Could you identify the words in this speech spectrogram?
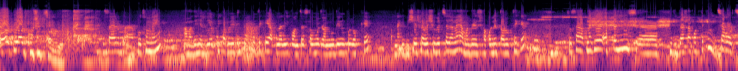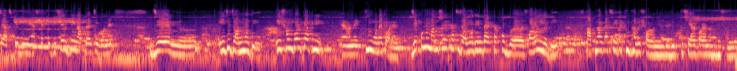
হ্যাপি আর খুশির সঙ্গে স্যার প্রথমেই আমাদের হেলদি অ্যাপি কমিউনিটির পক্ষ থেকে আপনার এই পঞ্চাশতম জন্মদিন উপলক্ষে আপনাকে বিশেষভাবে শুভেচ্ছা জানাই আমাদের সকলের তরফ থেকে। তো স্যার আপনাকে একটা জিনিস আহ, জিজ্ঞাসা করতে খুব ইচ্ছা করছে আজকের দিনে? আজকে একটা বিশেষ দিন আপনার জীবনে। যে এই যে জন্মদিন, এই সম্পর্কে আপনি মানে কি মনে করেন? যে কোনো মানুষের কাছে জন্মদিনটা একটা খুব স্মরণীয় দিন। আপনার কাছে এটা কীভাবে স্মরণীয়, যদি একটু শেয়ার করেন আমাদের সঙ্গে?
